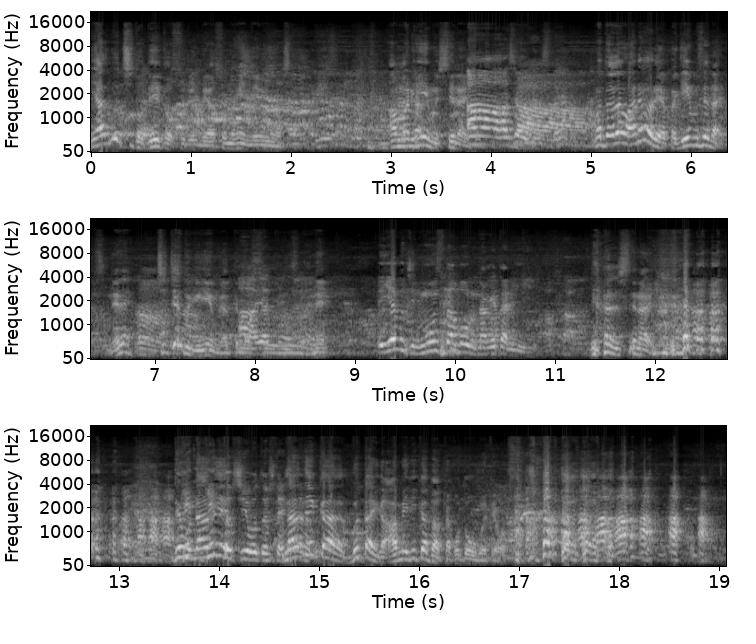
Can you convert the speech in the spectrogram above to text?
矢口とデートする夢はその辺で見ました。あんまりゲームしてない。ですああそうですね。あまあ、ただ我々やっぱゲーム世代ですんでね、うん。ちっちゃい時ゲームやってますよね。え矢口にモンスターボール投げたり。いやしてない。で でもなぜゲットしようとしたりしたらなぜか舞台がアメリカだったことを覚えてます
